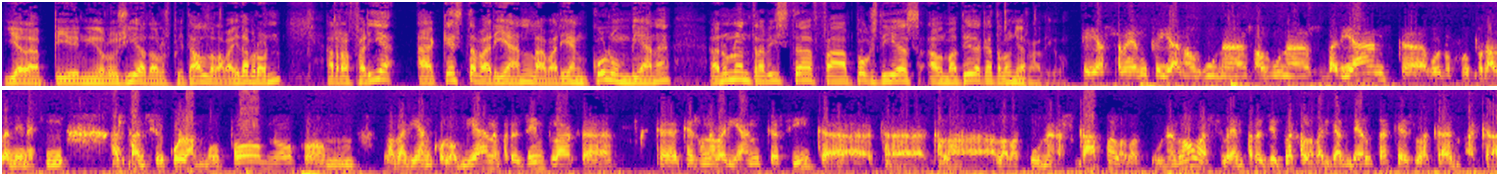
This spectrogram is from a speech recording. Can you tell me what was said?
i d'Epidemiologia de l'Hospital de la Vall d'Hebron, es referia a aquesta variant, la variant colombiana, en una entrevista fa pocs dies al matí de Catalunya Ràdio. Que ja sabem que hi ha algunes, algunes variants que, bueno, afortunadament aquí estan circulant molt poc, no? com la variant colombiana, per exemple, que que, que és una variant que sí, que, que, que la, la vacuna escapa la vacuna. No? Sabem, per exemple, que la variant Delta, que és la que, que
